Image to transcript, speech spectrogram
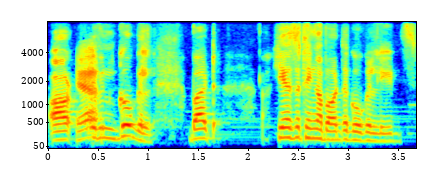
or Yeah. even google but here's the thing about the google leads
